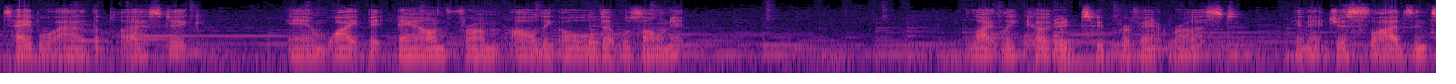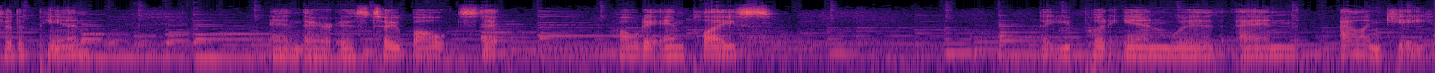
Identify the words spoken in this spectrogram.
table out of the plastic and wipe it down from all the oil that was on it lightly coated to prevent rust. And it just slides into the pin and there is two bolts that hold it in place that you put in with an Allen key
